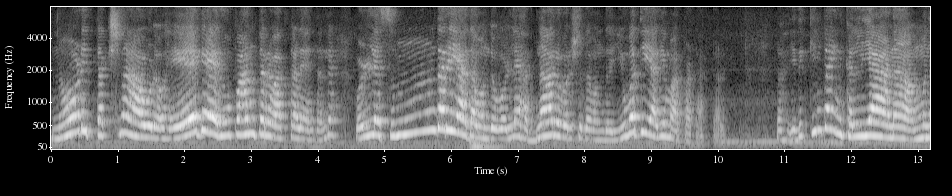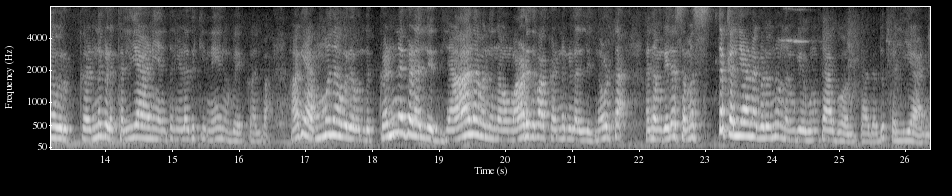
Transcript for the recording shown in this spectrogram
ನೋಡಿದ ತಕ್ಷಣ ಅವಳು ಹೇಗೆ ರೂಪಾಂತರವಾಗ್ತಾಳೆ ಅಂತಂದ್ರೆ ಒಳ್ಳೆ ಸುಂದರಿಯಾದ ಒಂದು ಒಳ್ಳೆ ಹದಿನಾರು ವರ್ಷದ ಒಂದು ಯುವತಿಯಾಗಿ ಮಾರ್ಪಾಟಾಗ್ತಾಳೆ ಇದಕ್ಕಿಂತ ಇನ್ನು ಕಲ್ಯಾಣ, ಅಮ್ಮನವರು ಕಣ್ಣುಗಳ ಕಲ್ಯಾಣಿ ಅಂತ ಹೇಳೋದಕ್ಕೆ ಇನ್ನೇನು ಬೇಕು ಅಲ್ವಾ? ಹಾಗೆ ಅಮ್ಮನವರ ಒಂದು ಕಣ್ಣುಗಳಲ್ಲಿ ಧ್ಯಾನವನ್ನು ನಾವು ಮಾಡಿದ್ವ ಕಣ್ಣುಗಳಲ್ಲಿ ನೋಡ್ತಾ, ನಮಗೆಲ್ಲ ಸಮಸ್ತ ಕಲ್ಯಾಣಗಳನ್ನು ನಮಗೆ ಉಂಟಾಗುವಂಥದ್ದು. ಅದು ಕಲ್ಯಾಣಿ.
